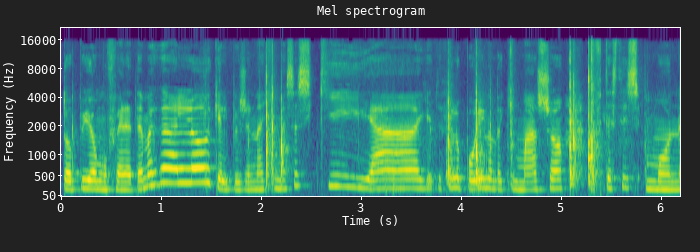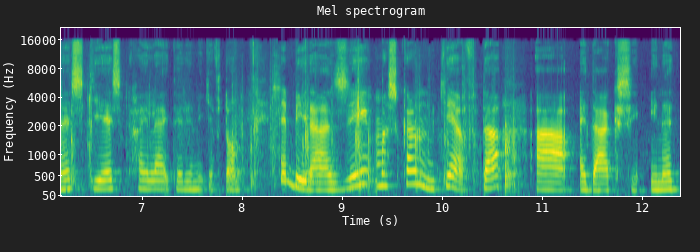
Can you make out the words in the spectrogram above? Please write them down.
Το οποίο μου φαίνεται μεγάλο και ελπίζω να έχει μέσα σκία γιατί θέλω πολύ να δοκιμάσω αυτές τις μονές σκιές highlighter είναι και αυτό. Δεν πειράζει, μας κάνουν και αυτά. Α, εντάξει, είναι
